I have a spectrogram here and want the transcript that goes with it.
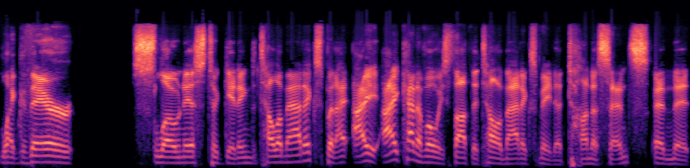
like their slowness to getting to telematics. But I, I, I kind of always thought that telematics made a ton of sense, and that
